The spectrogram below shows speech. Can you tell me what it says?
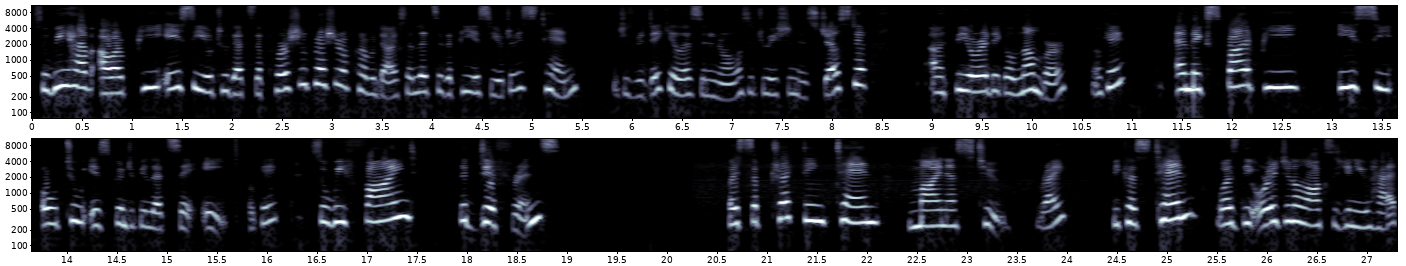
So we have our PaCO2 that's the partial pressure of carbon dioxide. Let's say the PaCO2 is 10 which is ridiculous in a normal situation. It's just a, a theoretical number, okay? And the expired P ECO2 is going to be let's say 8 okay so we find the difference by subtracting 10 minus 2 right because 10 was the original oxygen you had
